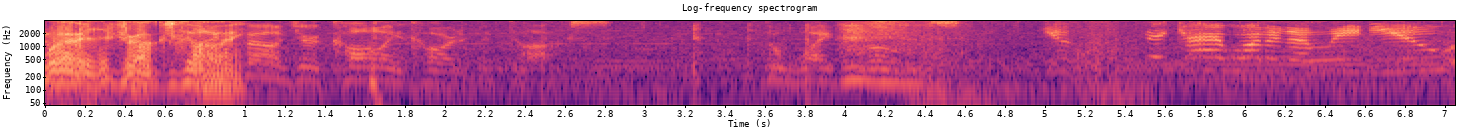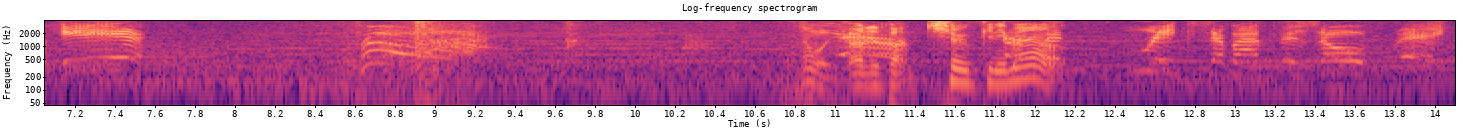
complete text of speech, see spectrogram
Where are the drugs going? I going? found your calling card at the docks. The White Rose. You think I wanted to lead you here? Oh my god, he's about choking him out. Something reeks about this whole thing.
